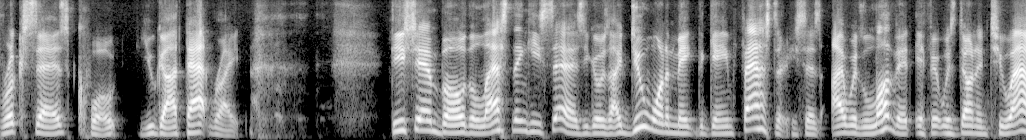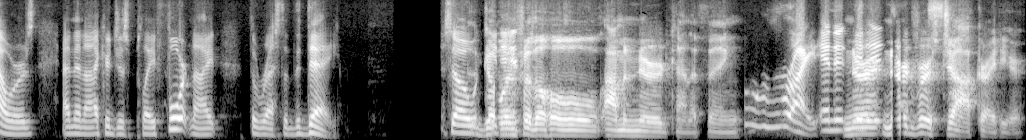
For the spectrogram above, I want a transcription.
Brooks says, quote, you got that right. DeChambeau, the last thing he says, he goes, I do want to make the game faster. He says, I would love it if it was done in two hours and then I could just play Fortnite the rest of the day. So Going for the whole I'm a nerd kind of thing. Right. And it, it Nerd is- nerd versus jock right here.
